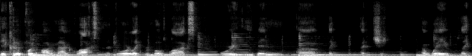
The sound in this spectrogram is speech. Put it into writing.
they could have put automatic locks in the door, like remote locks, or even uh, like a, a way of like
